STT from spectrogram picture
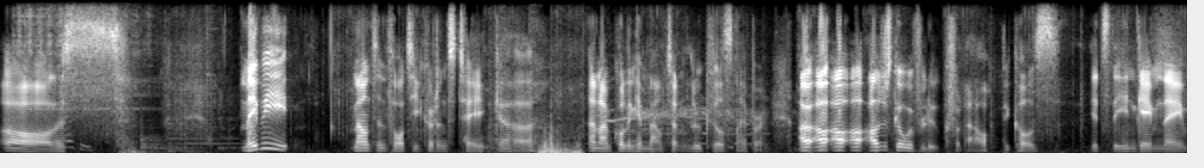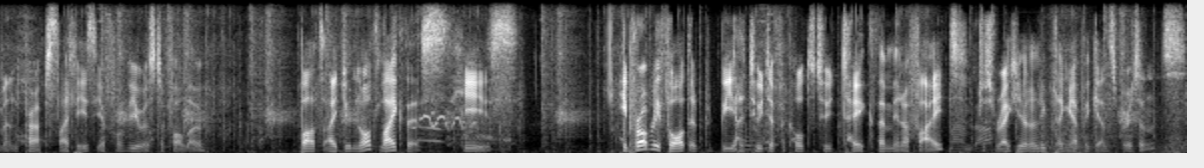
Oh, this... Maybe Mountain thought he couldn't take... Uh, and I'm calling him Mountain, Lukeville Sniper. I, I, I'll, I'll just go with Luke for now, because it's the in-game name and perhaps slightly easier for viewers to follow. But I do not like this. He's... He probably thought it would be too difficult to take them in a fight, just regularly playing up against Britons.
